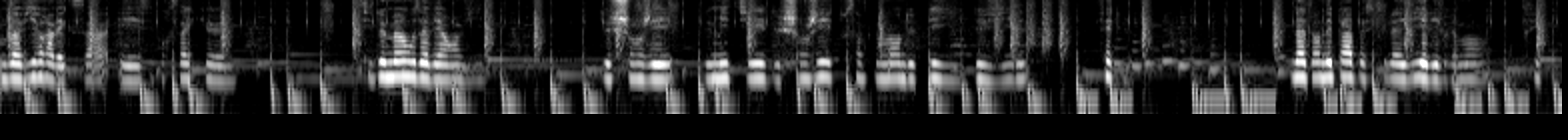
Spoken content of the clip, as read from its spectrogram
on doit vivre avec ça. Et c'est pour ça que si demain vous avez envie de changer de métier, de changer tout simplement de pays, de ville, faites-le. N'attendez pas parce que la vie, elle est vraiment très courte.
